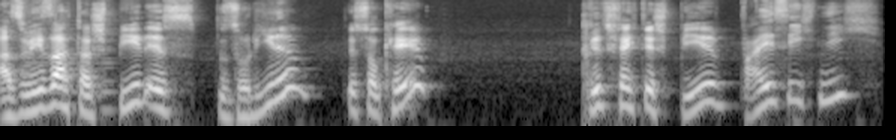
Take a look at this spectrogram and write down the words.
Also wie gesagt, das Spiel ist solide, ist okay. Drittschlechtes Spiel, weiß ich nicht.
